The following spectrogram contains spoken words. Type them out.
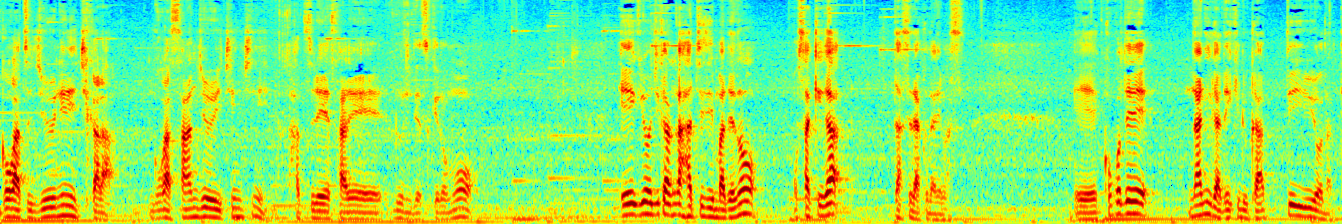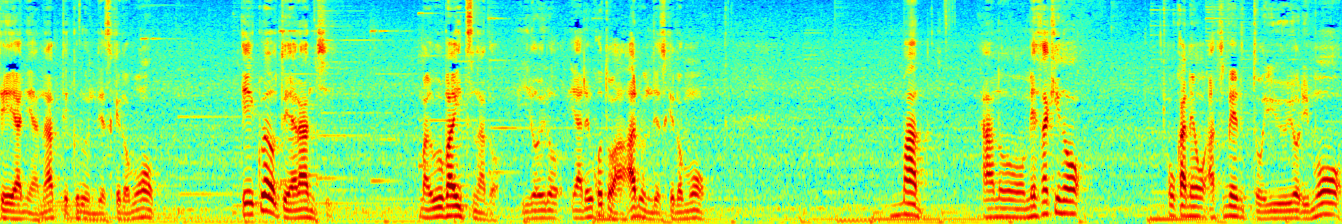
5月12日から5月31日に発令されるんですけども営業時間が8時までのお酒が出せなくなります、えー、ここで何ができるかっていうような提案にはなってくるんですけどもテイクアウトやランチまあ、ウーバーイーツなどいろいろやることはあるんですけどもまああの目先のお金を集めるというよりも、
